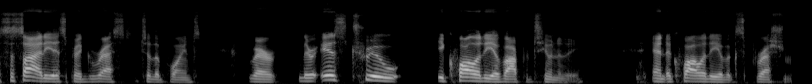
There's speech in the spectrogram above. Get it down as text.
society has progressed to the point where there is true equality of opportunity and equality of expression,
